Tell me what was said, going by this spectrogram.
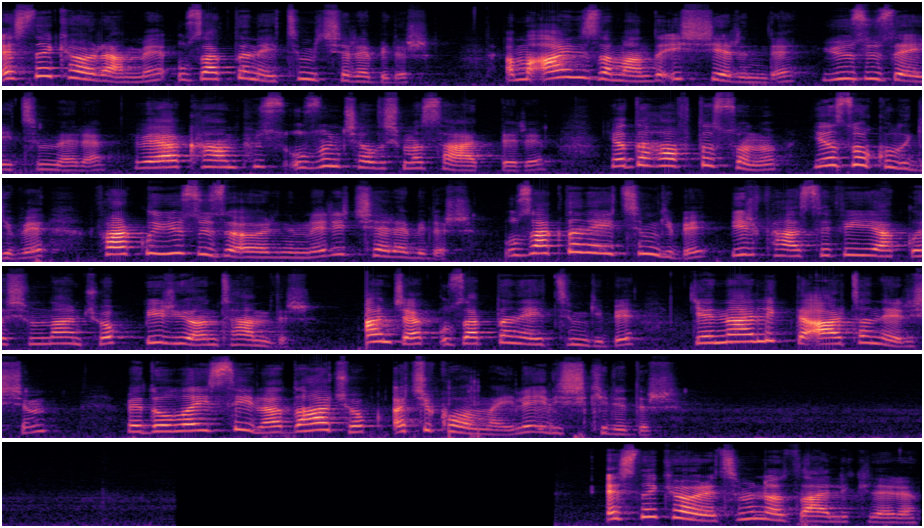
Esnek öğrenme uzaktan eğitim içerebilir. Ama aynı zamanda iş yerinde yüz yüze eğitimlere veya kampüs uzun çalışma saatleri ya da hafta sonu, yaz okulu gibi farklı yüz yüze öğrenimleri içerebilir. Uzaktan eğitim gibi bir felsefi yaklaşımdan çok bir yöntemdir. Ancak uzaktan eğitim gibi genellikle artan erişim ve dolayısıyla daha çok açık olma ile ilişkilidir. Esnek öğretimin özellikleri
